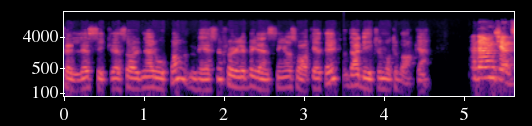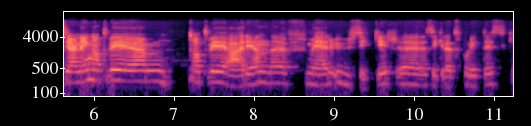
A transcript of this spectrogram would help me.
felles sikkerhetsorden i Europa, med selvfølgelig begrensninger og svakheter. Det er dit vi må tilbake. Det er en kjensgjerning at vi, at vi er i en mer usikker sikkerhetspolitisk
